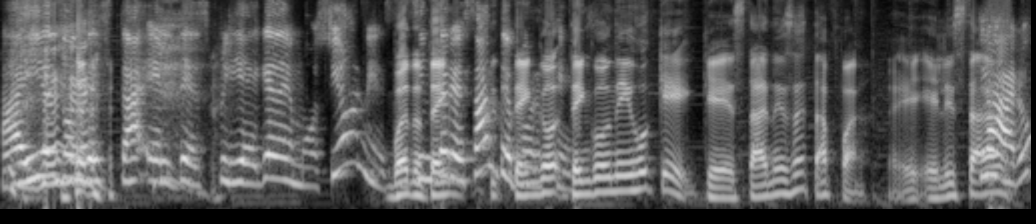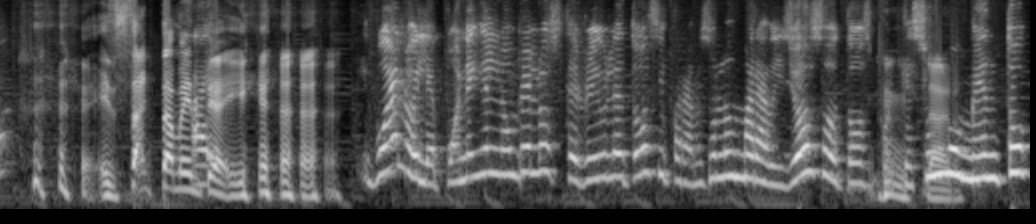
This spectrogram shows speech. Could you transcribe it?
Ahí es donde está el despliegue de emociones. Bueno, es interesante. Tengo, tengo un hijo que, que, está en esa etapa. E, él está claro. exactamente ahí. bueno, y le ponen el nombre Los Terribles Dos y para mí son los maravillosos dos, porque es un momento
